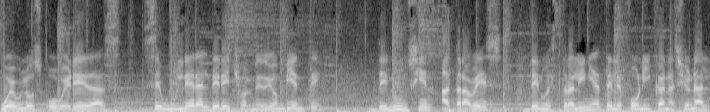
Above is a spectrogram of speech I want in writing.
pueblos o veredas se vulnera el derecho al medio ambiente, denuncien a través de nuestra línea telefónica nacional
